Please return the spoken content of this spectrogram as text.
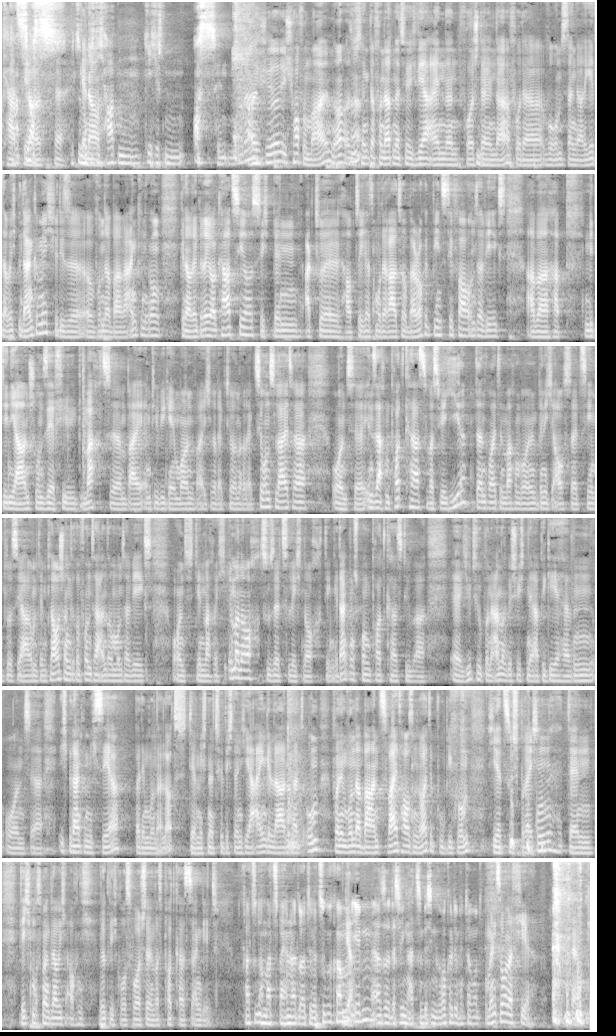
Katzios. Ja, Mit so einem genau. richtig harten griechischen Oss hinten, oder? Ich, äh, ich hoffe mal. Ne? Also es hängt davon ab natürlich, wer einen dann vorstellen darf oder worum es dann gerade geht. Aber ich bedanke mich für diese äh, wunderbare Ankündigung. Genau, der Gregor Katzios. Ich bin aktuell hauptsächlich als Moderator bei Rocket Beans TV unterwegs, aber habe mit den Jahren schon sehr viel gemacht. Äh, bei MTV Game One war ich Redakteur und Redaktionsleiter. Und äh, in Sachen Podcast, was wir hier dann heute machen wollen, bin ich auch seit zehn plus Jahren mit dem Plauschangriff unter anderem unterwegs. Und den mache ich immer noch. Zusätzlich noch den Gedankensprung-Podcast über äh, YouTube und andere Geschichten der RPG Heaven. Und äh, ich bedanke mich sehr bei dem Gunnar Lott, der mich natürlich dann hier eingeladen hat, um von dem wunderbaren 2000 Leute Publikum hier zu sprechen. Denn dich muss man, glaube ich, auch nicht wirklich groß vorstellen, was Podcasts angeht. Gerade sind nochmal 200 Leute dazugekommen Ja. eben, also deswegen hat es ein bisschen geruckelt im Hintergrund. Moment 204.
